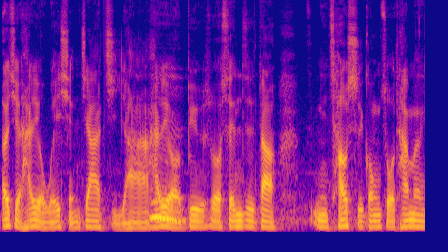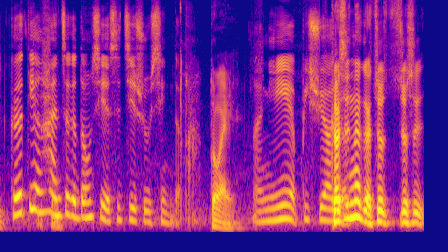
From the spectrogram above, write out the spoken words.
而且还有危险加急啊，还有比如说甚至到你超时工作，他们可是电焊这个东西也是技术性的吧？对，啊，你也必须要。可是那个就就是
